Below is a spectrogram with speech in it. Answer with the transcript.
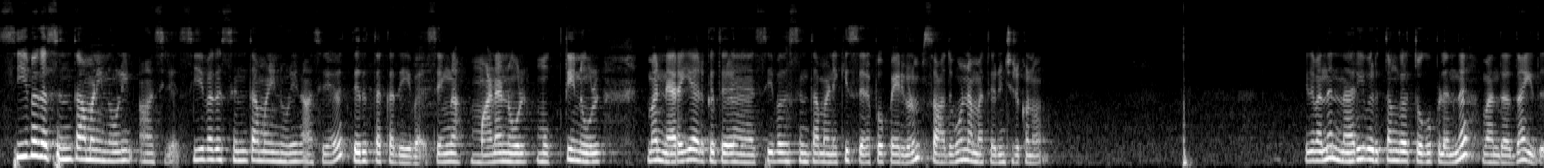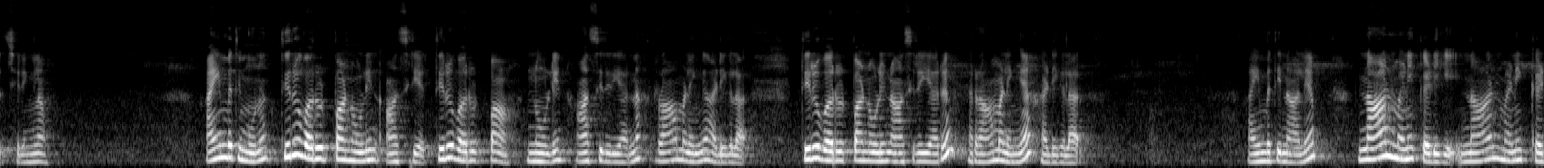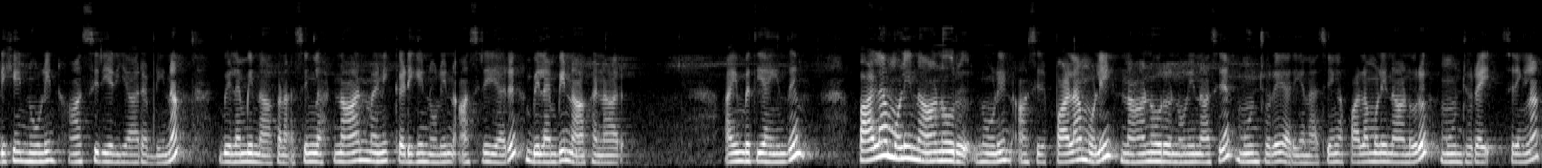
சீவக சிந்தாமணி நூலின் ஆசிரியர். சீவக சிந்தாமணி நூலின் ஆசிரியர் திருத்தக்க தேவர் சரிங்களா? மனநூல் முக்தி நூல் இது மாதிரி நிறைய இருக்குது திரு சீவக சிந்தாமணிக்கு சிறப்பு பெயர்களும் சாதுவும் நம்ம தெரிஞ்சிருக்கணும். இது வந்து நரிவிருத்தங்கள் தொகுப்புலேருந்து வந்தது தான் இது சரிங்களா? ஐம்பத்தி மூணு திருவருட்பா நூலின் ஆசிரியர். திருவருட்பா நூலின் ஆசிரியர் யாருன்னா? ராமலிங்க அடிகளார். திருவருட்பா நூலின் ஆசிரியர் யார்? ராமலிங்க அடிகளார். ஐம்பத்தி நாலு நான்மணி கடிகை நான்மணி கடிகை நூலின் ஆசிரியர் யார் அப்படின்னா? விளம்பி நாகனார் சரிங்களா? நான்மணி கடிகை நூலின் ஆசிரியர் யார்? விளம்பி நாகனார். ஐம்பத்தி ஐந்து பழமொழி நானூறு நூலின் ஆசிரியர். பழமொழி நானூறு நூலின் ஆசிரியர் மூன்றுரை அரியனார். சரிங்களா பழமொழி நானூறு மூன்றுரை. சரிங்களா?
